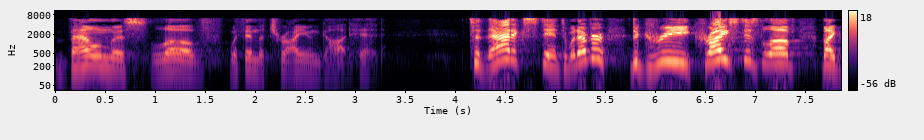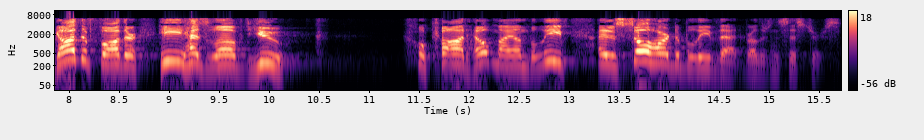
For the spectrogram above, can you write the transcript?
boundless love within the triune Godhead. To that extent, to whatever degree Christ is loved by God the Father, He has loved you. Oh God, help my unbelief. It is so hard to believe that, brothers and sisters.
